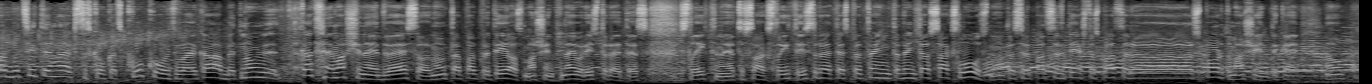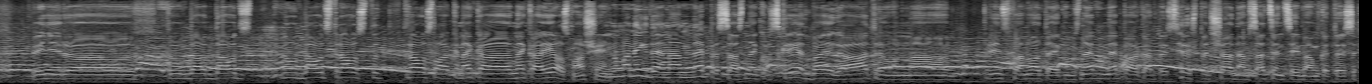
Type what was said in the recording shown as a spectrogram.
varbūt citiem liekas, tas kaut kāds kukūts vai kā, bet nu, katrai mašīnai ir dvēsele. Nu, tāpat pret ielas mašīnu tu nevari izturēties slikti. Nu, ja tu sāc slikti izturēties pret viņu, tad viņi tev sāks lūst. Nu, tas ir pats, ir tieši tas pats ar, ar sporta mašīnu. Tikai nu, viņi ir nu, daudz, daudz, nu, daudz traus, trauslāka nekā, nekā ielas mašīna. Nu, man ikdienā neprasās nekur skriet baigi ātri un uh, principā noteikums ne, nepārkārtojas sevišķi pēc šādām sacensībām, ka tu esi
